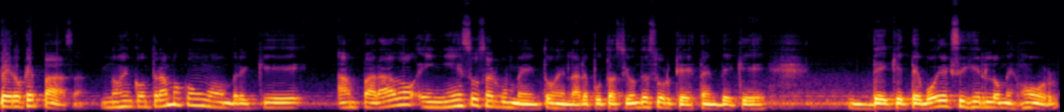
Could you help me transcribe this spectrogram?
Pero ¿qué pasa? Nos encontramos con un hombre que, amparado en esos argumentos, en la reputación de su orquesta, en de que, de que te voy a exigir lo mejor,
